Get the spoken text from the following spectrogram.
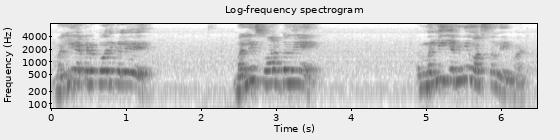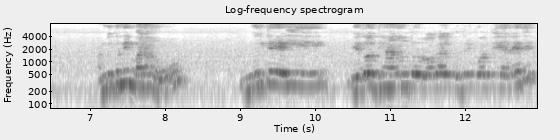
మళ్ళీ అక్కడ కోరికలే? మళ్ళీ స్వార్థమే? మళ్ళీ ఇవన్నీ వస్తుంది అన్నమాట. అందుకని మనము ఊరికే వెళ్ళి ఏదో ధ్యానంతో రోగాలు కుదిరిపోతాయి అనేది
